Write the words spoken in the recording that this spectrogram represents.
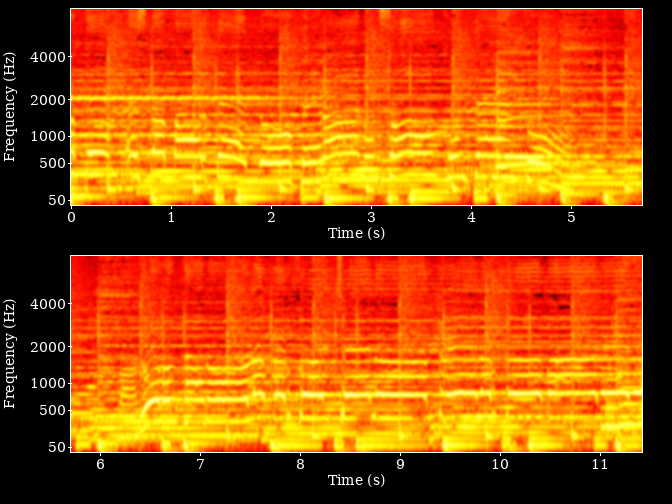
notte e sta partendo, però non son contento. Vado lontano, l'ha perso il cielo, oltre l'arcobaleno.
